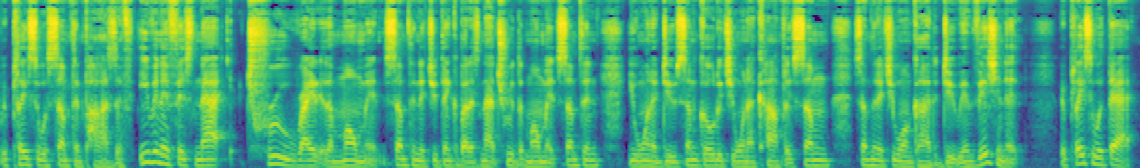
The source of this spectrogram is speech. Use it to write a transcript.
Replace it with something positive. Even if it's not true right at the moment, something that you think about is not true at the moment, something you want to do, some goal that you want to accomplish, some, something that you want God to do. Envision it. Replace it with that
